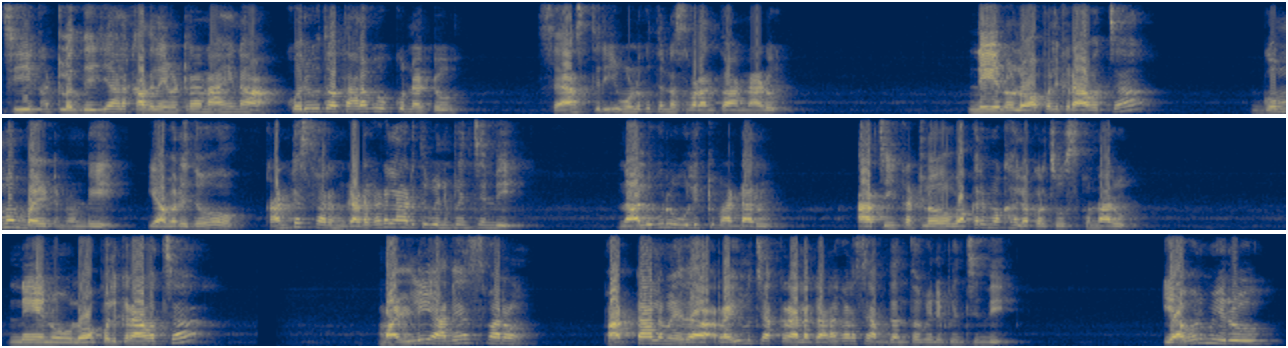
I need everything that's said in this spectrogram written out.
చీకట్లో దెయ్యాల కథలేమిట్రా నాయన? కొరివితో తలగొక్కున్నట్టు శాస్త్రి వణుకుతున్న స్వరంతో అన్నాడు. నేను లోపలికి రావచ్చా? గుమ్మం బయట నుండి ఎవరిదో కంఠస్వరం గడగడలాడుతూ వినిపించింది. నలుగురు ఉలిక్కి పడ్డారు. ఆ చీకట్లో ఒకరి ముఖాలు ఒకరు చూసుకున్నారు. నేను లోపలికి రావచ్చా? మళ్ళీ అదే స్వరం పట్టాల మీద రైలు చక్రాల గరగర శబ్దంతో వినిపించింది. ఎవరు మీరు?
